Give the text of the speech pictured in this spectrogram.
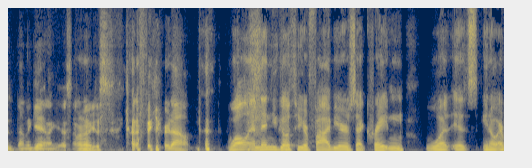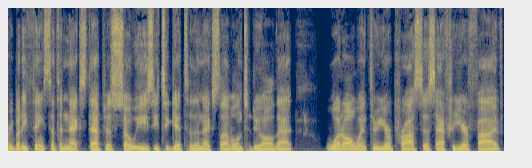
get it done again. I guess I don't know. You just kind of figure it out. well and then you go through your five years at creighton what is you know everybody thinks that the next step is so easy to get to the next level and to do all that what all went through your process after year five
